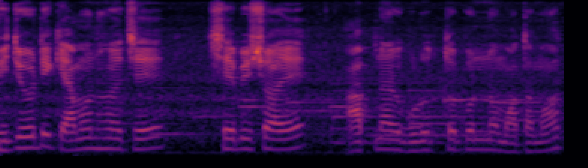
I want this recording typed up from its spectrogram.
ভিডিওটি কেমন হয়েছে সে বিষয়ে আপনার গুরুত্বপূর্ণ মতামত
